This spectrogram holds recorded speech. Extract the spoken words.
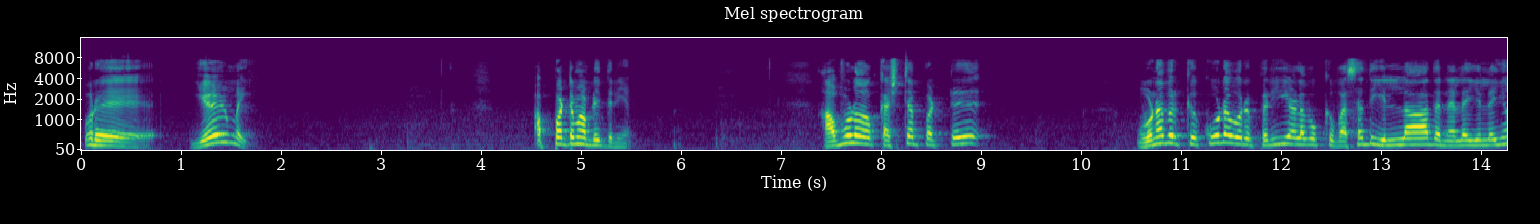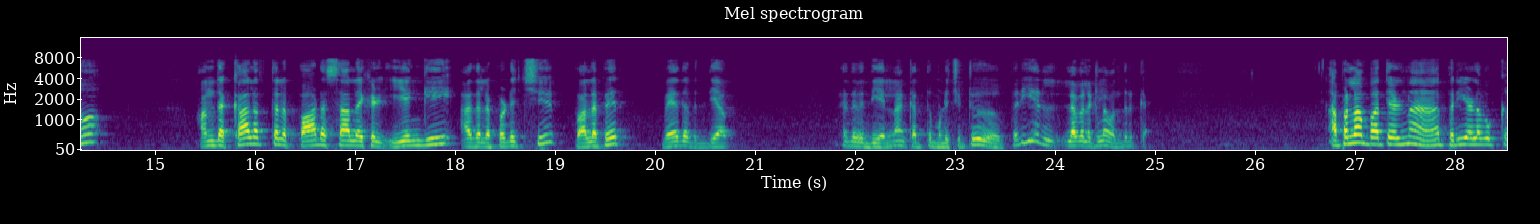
ஒரு ஏழ்மை. அப்பட்டமாக அப்படியே தெரியும். அவ்வளோ கஷ்டப்பட்டு உணவிற்கு கூட ஒரு பெரிய அளவுக்கு வசதி இல்லாத நிலையிலையும் அந்த காலத்தில் பாடசாலைகள் இயங்கி அதில் படித்து பல பேர் வேத வித்யா வேத வித்தியெல்லாம் கற்று முடிச்சுட்டு பெரிய லெவலுக்கெல்லாம் வந்திருக்கேன் அப்போல்லாம் பார்த்தீங்கன்னா பெரிய அளவுக்கு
